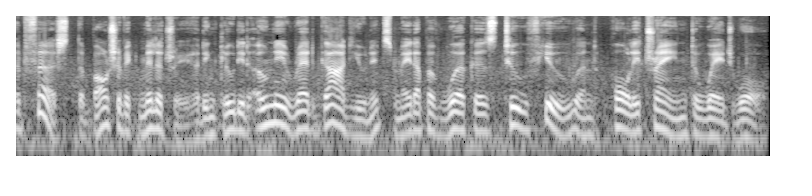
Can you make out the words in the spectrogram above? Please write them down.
At first, the Bolshevik military had included only Red Guard units made up of workers too few and poorly trained to wage war.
